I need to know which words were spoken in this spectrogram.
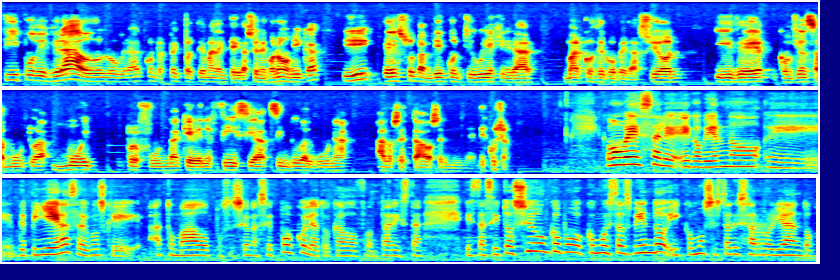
tipo de grado lograr con respecto al tema de la integración económica y eso también contribuye a generar marcos de cooperación y de confianza mutua muy profunda que beneficia sin duda alguna a los estados en discusión. ¿Cómo ves el, el gobierno eh, de Piñera? Sabemos que ha tomado posesión hace poco, le ha tocado afrontar esta, esta situación. ¿Cómo, ¿Cómo estás viendo y cómo se está desarrollando?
